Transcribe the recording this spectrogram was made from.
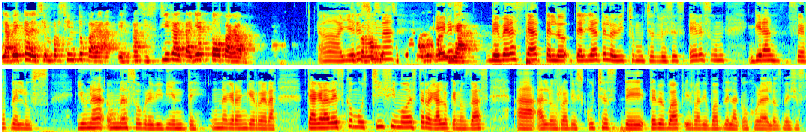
la beca del 100% para eh, asistir al taller todo pagado. Ay, eres una, eres, de veras, ya te, lo, ya te lo he dicho muchas veces, eres un gran ser de luz y una, una sobreviviente, una gran guerrera. Te agradezco muchísimo este regalo que nos das a, a los radioescuchas de TV WAP y Radio WAP de la Conjura de los Necios.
